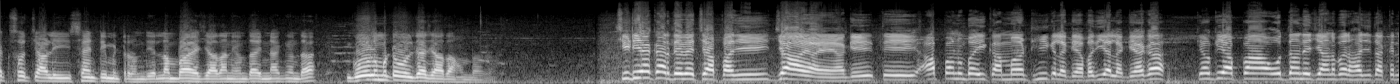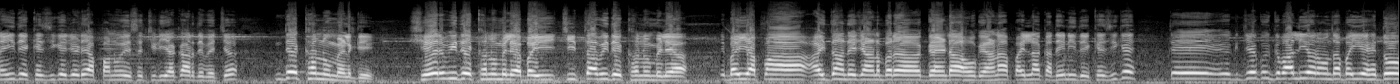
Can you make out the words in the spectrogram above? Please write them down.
140 ਸੈਂਟੀਮੀਟਰ ਹੁੰਦੀ ਹੈ। ਲੰਬਾ ਇਹ ਜ਼ਿਆਦਾ ਨਹੀਂ ਹੁੰਦਾ, ਇੰਨਾ ਕੀ ਹੁੰਦਾ, ਗੋਲ ਮਟੋਲ ਜਿਹਾ ਜ਼ਿਆਦਾ ਹੁੰਦਾ ਗਾ ਚਿੜੀਆ ਘਰ ਦੇ ਵਿੱਚ ਆਪਾਂ ਜੀ ਜਾ ਆਏ ਆਂਗੇ ਤੇ ਆਪਾਂ ਨੂੰ ਬਾਈ ਕੰਮ ਠੀਕ ਲੱਗਿਆ, ਵਧੀਆ ਲੱਗਿਆਗਾ ਕਿਉਂਕਿ ਆਪਾਂ ਉਦਾਂ ਦੇ ਜਾਨਵਰ ਹਜੇ ਤੱਕ ਨਹੀਂ ਦੇਖੇ ਸੀਗੇ ਜਿਹੜੇ ਆਪਾਂ ਨੂੰ ਇਸ ਚਿੜੀਆ ਘਰ ਦੇ ਵਿੱਚ ਦੇਖਣ ਨੂੰ ਮਿਲ ਗਏ। ਸ਼ੇਰ ਵੀ ਦੇਖਣ ਨੂੰ ਮਿਲਿਆ ਬਾਈ, ਚੀਤਾ ਵੀ ਦੇਖਣ ਨੂੰ ਮਿਲਿਆ। ਤੇ ਬਾਈ ਆਪਾਂ ਐਦਾਂ ਦੇ ਜਾਨਵਰ, ਗੈਂਡਾ ਹੋ ਗਿਆ ਹਨਾ, ਪਹਿਲਾਂ ਕਦੇ ਨਹੀਂ ਦੇਖੇ ਸੀਗੇ। ਤੇ ਜੇ ਕੋਈ ਗਵਾਲੀਅਰ ਆਉਂਦਾ ਬਈ ਇਹ 2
